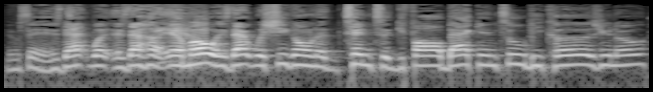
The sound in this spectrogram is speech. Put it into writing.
you know what I'm saying, is that what is that her Yeah. mo? Is that what she gonna tend to fall back into because you know?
